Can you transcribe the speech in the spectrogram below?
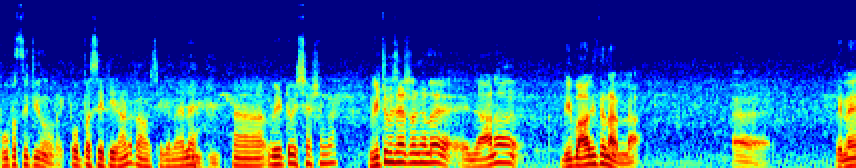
പൂപ്പ സിറ്റി എന്ന് പറയും. പൂപ്പ സിറ്റിയിലാണ് താമസിക്കുന്നത് അല്ലേ? വീട്ടുവിശേഷങ്ങൾ വീട്ടുവിശേഷങ്ങൾ ഞാൻ വിഭാഗത്തിനല്ല പിന്നെ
